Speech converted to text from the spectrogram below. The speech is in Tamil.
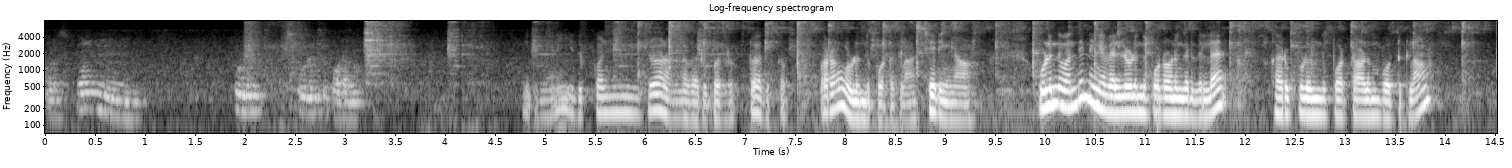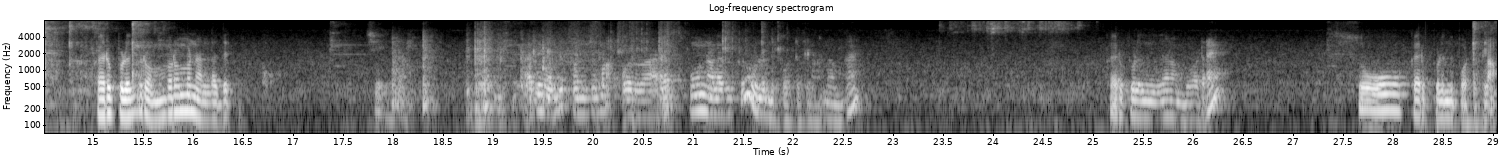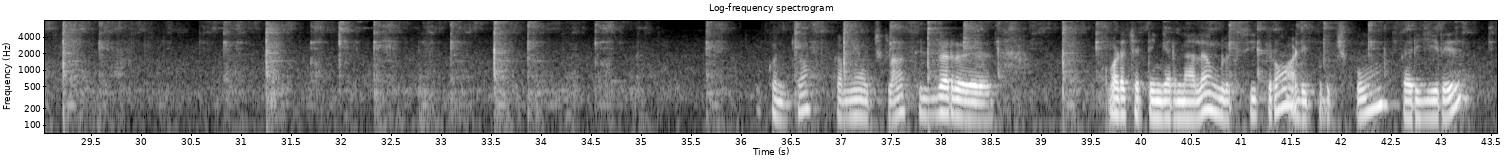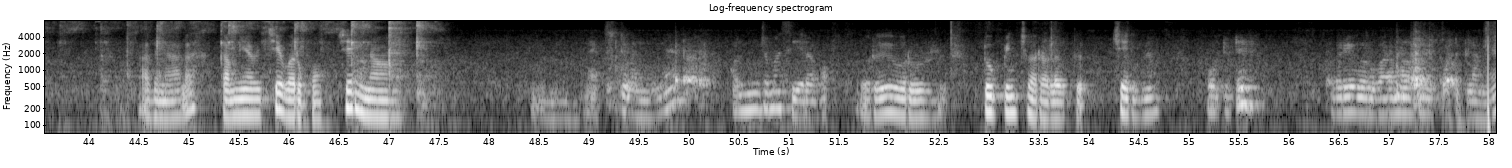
ஒரு ஸ்பூன் உளுந்து உளுந்து போடணும். இருங்க இது கொஞ்சம் நல்லா வறுபட்டு அதுக்கப்புறம் உளுந்து போட்டுக்கலாம். சரிங்கண்ணா உளுந்து வந்து நீங்கள் வெள்ளை உளுந்து போடணுங்கிறது இல்லை. கருப்பு உளுந்து போட்டாலும் போட்டுக்கலாம். கருப்பு உளுந்து ரொம்ப ரொம்ப நல்லது. சரிங்களா? அது வந்து கொஞ்சமாக ஒரு அரை ஸ்பூன் அளவுக்கு உளுந்து போட்டுக்கலாம் நம்ம. கருப்பு உளுந்து தான் நான் போடுறேன். ஸோ கருப்பு உளுந்து போட்டுக்கலாம். கொஞ்சம் கம்மியாக வச்சுக்கலாம். சில்வர் வடைச்சட்டிங்கிறதுனால உங்களுக்கு சீக்கிரம் அடி பிடிச்சிக்கும். கரியீர் அதனால் கம்மியாக வச்சே வறுப்போம். சரிங்கண்ணா சீரகம். ஒரு ஒரு டூ பிஞ்ச் வர அளவுக்கு. சரிங்க. போட்டுட்டு ஒரே ஒரு வரமிளகாய் போட்டுக்கலாங்க.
